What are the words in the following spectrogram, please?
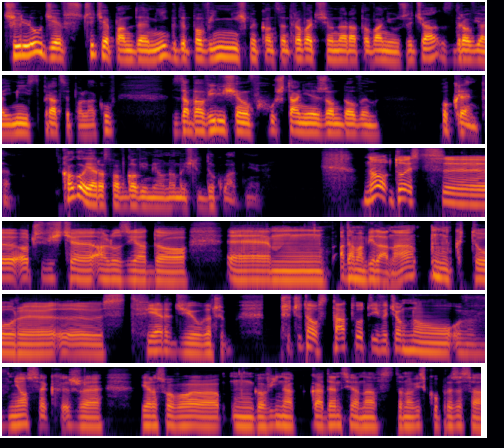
Ci ludzie w szczycie pandemii, gdy powinniśmy koncentrować się na ratowaniu życia, zdrowia i miejsc pracy Polaków, zabawili się w huśtanie rządowym okrętem. Kogo Jarosław Gowin miał na myśli dokładnie? No, to jest y, oczywiście aluzja do y, Adama Bielana, który y, stwierdził, znaczy przeczytał statut i wyciągnął wniosek, że Jarosława Gowina kadencja na stanowisku prezesa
